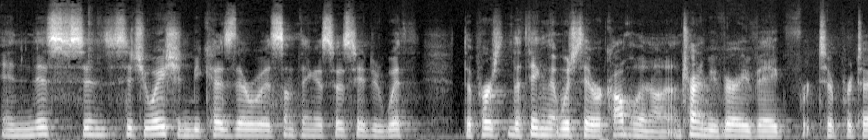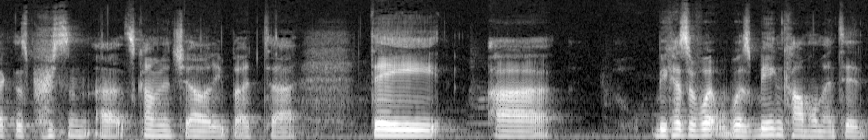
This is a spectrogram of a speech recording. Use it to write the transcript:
in this situation, because there was something associated with the person, the thing that which they were complimenting on. I'm trying to be very vague for, to protect this person's uh, confidentiality, but uh, they, uh, because of what was being complimented,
